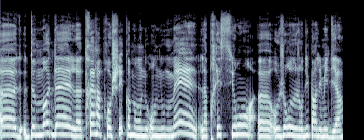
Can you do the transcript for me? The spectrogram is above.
euh, de modèles très rapprochés, comme on, on nous met la pression euh, au jour d'aujourd'hui par les médias.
